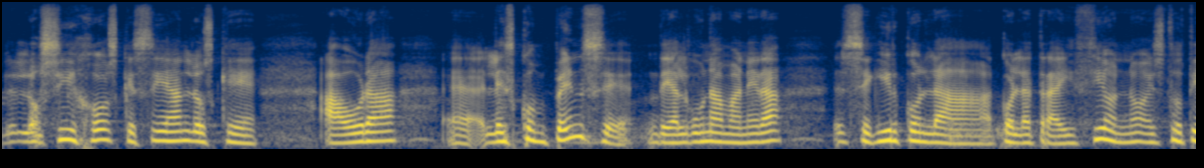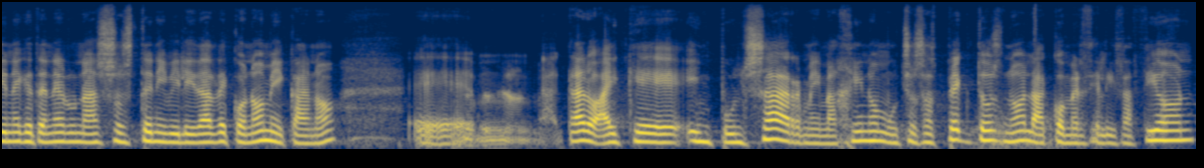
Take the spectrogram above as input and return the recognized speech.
los hijos que sean los que ahora eh, les compense de alguna manera seguir con la, con la tradición, ¿no? Esto tiene que tener una sostenibilidad económica, ¿no? Eh, claro, hay que impulsar, me imagino, muchos aspectos, ¿no? La comercialización,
